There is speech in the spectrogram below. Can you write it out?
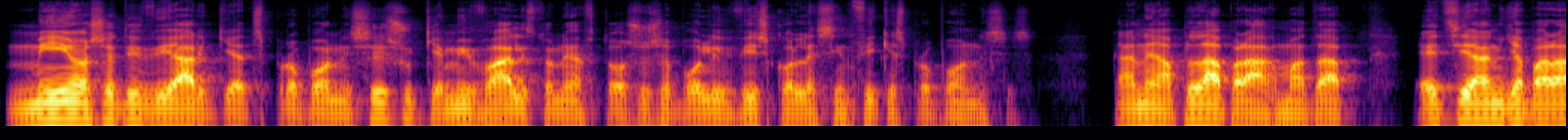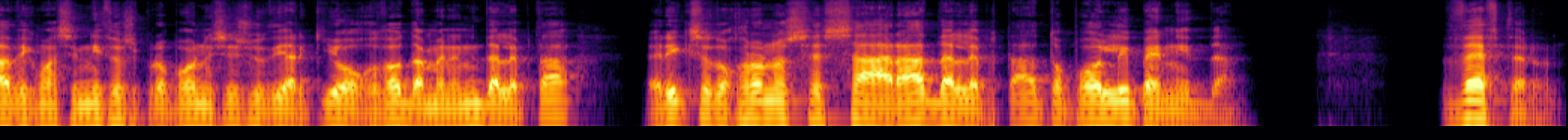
μείωσε τη διάρκεια της προπόνησής σου και μη βάλεις τον εαυτό σου σε πολύ δύσκολες συνθήκες προπόνησης. Κάνε απλά πράγματα. Έτσι, αν για παράδειγμα συνήθως η προπόνησή σου διαρκεί 80 με 90 λεπτά, ρίξε το χρόνο σε 40 λεπτά, το πολύ 50. Δεύτερον,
